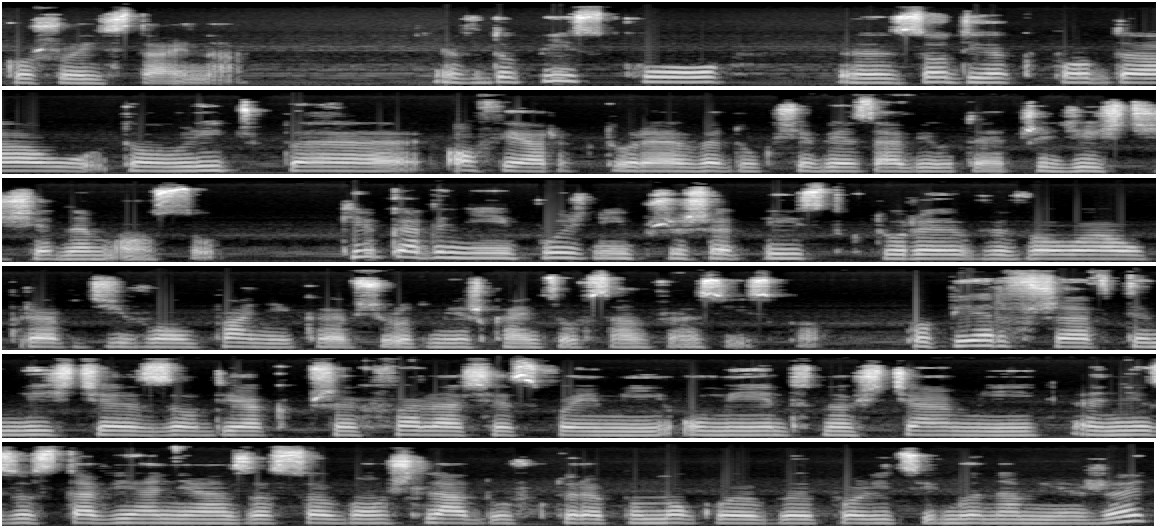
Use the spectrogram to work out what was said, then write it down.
koszuli Steina. W dopisku e, Zodiak podał tą liczbę ofiar, które według siebie zabił, te 37 osób. Kilka dni później przyszedł list, który wywołał prawdziwą panikę wśród mieszkańców San Francisco. Po pierwsze, w tym liście Zodiak przechwala się swoimi umiejętnościami niezostawiania za sobą śladów, które pomogłyby policji go namierzyć.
